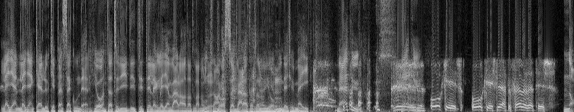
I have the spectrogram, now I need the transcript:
Legyen, legyen kellőképpen szekunder, jó? Tehát, hogy így, itt tényleg legyen vállalhatatlanul. Rossz vagy vállalhatatlanul, jó, mindegy, hogy melyik. Mehetünk? Mehetünk? Oké, oké, és lehet a felvezetés. Na,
